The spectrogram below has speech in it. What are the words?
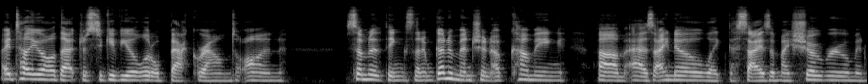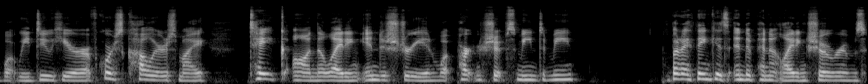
I tell you all that just to give you a little background on some of the things that I'm going to mention upcoming, um, as I know like the size of my showroom and what we do here, of course, colors my take on the lighting industry and what partnerships mean to me. But I think as independent lighting showrooms,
